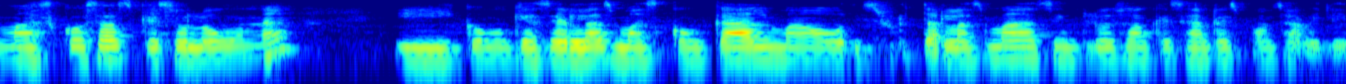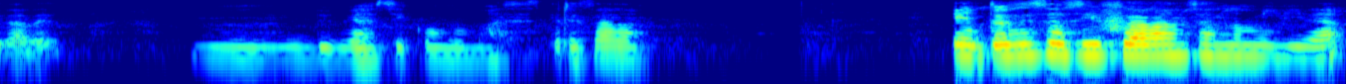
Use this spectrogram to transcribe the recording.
más cosas que solo una y como que hacerlas más con calma o disfrutarlas más, incluso aunque sean responsabilidades. Mm, vivía así como más estresada. Entonces así fue avanzando mi vida,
